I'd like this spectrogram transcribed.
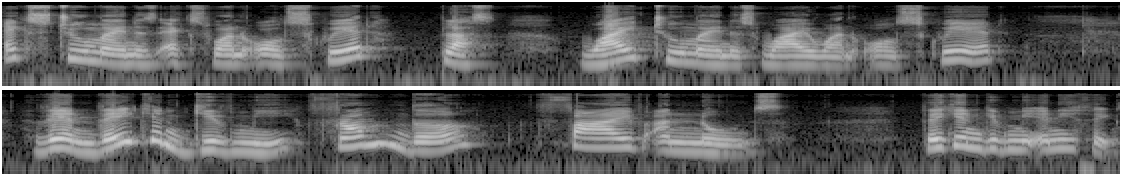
x2 minus x1 all squared plus y2 minus y1 all squared. Then they can give me from the five unknowns. They can give me anything.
